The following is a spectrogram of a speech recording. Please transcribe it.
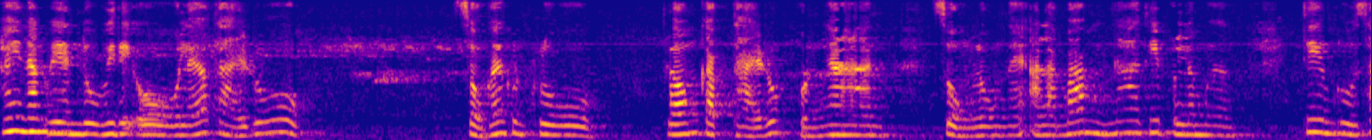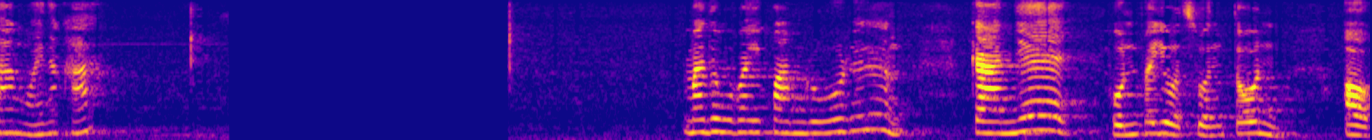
ให้นักเรียนดูวิดีโอแล้วถ่ายรูป ส่งให้คุณครู พร้อมกับถ่ายรูปผลงาน ส่งลงในอัลบั้มหน้าที่พลเมือง ที่คุณครูสร้างไว้นะคะ มาดูใบความรู้เรื่อง การแยก ผลประโยชน์ส่วนต้น ออก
